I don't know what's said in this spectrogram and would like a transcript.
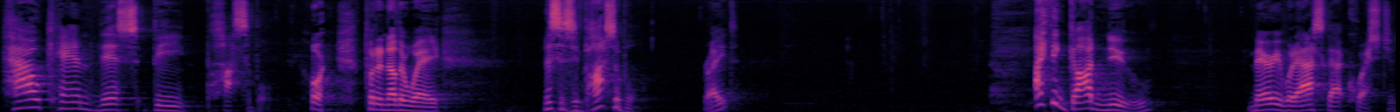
How can this be possible? Or, put another way, this is impossible, right? I think God knew Mary would ask that question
